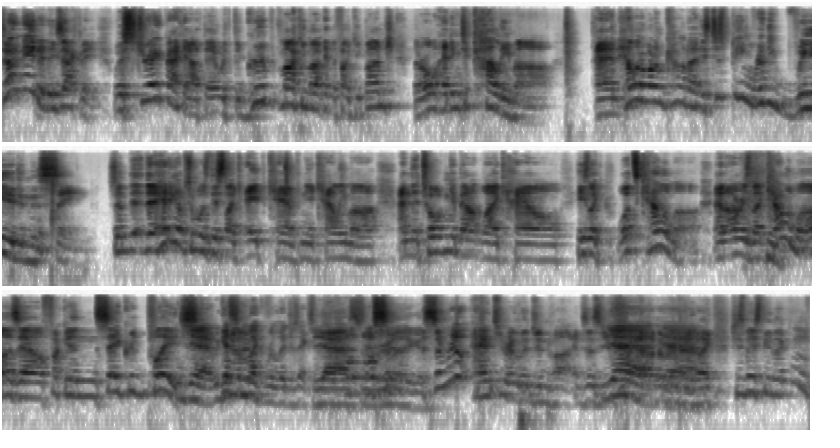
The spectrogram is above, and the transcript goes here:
Don't need it exactly. We're straight back out there with the group, Marky Mark and the Funky Bunch. They're all heading to Calima, and Helena Bonham Carter is just being really weird in this scene. So they're they're heading up towards this like ape camp near Calima, and they're talking about like how he's like, "What's Calima?" And Ari's like, "Calima is our fucking sacred place." Yeah, we get You some know? like religious exposition. Yeah, Well, it's well, some, really good. some real anti-religion vibes, as you Yeah, point out in the yeah. movie. Like she's basically like, hmm,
